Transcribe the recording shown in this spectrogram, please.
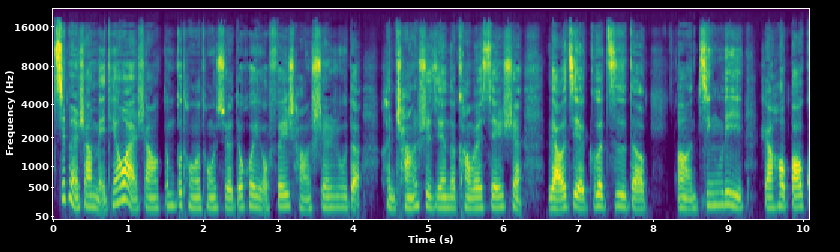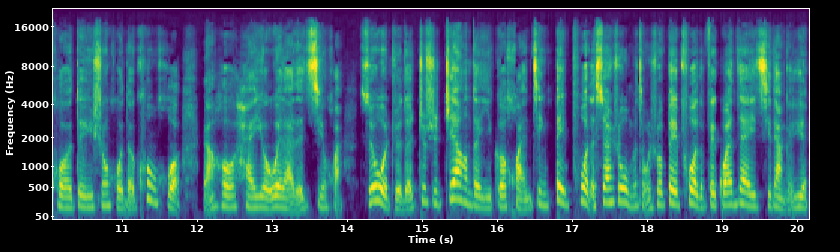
基本上每天晚上跟不同的同学都会有非常深入的、很长时间的 conversation，了解各自的嗯经历，然后包括对于生活的困惑，然后还有未来的计划。所以我觉得就是这样的一个环境，被迫的。虽然说我们总是说被迫的被关在一起两个月，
